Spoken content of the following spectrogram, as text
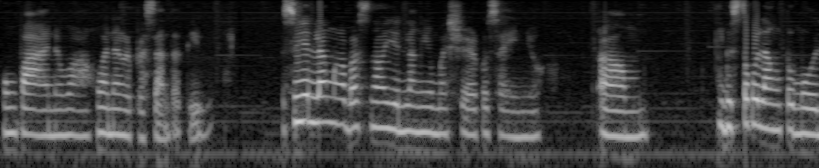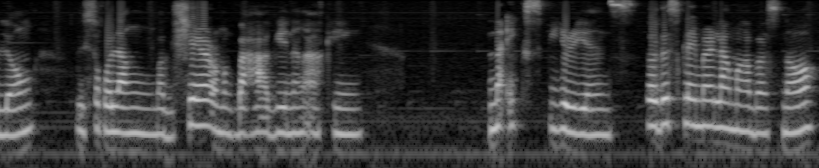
kung paano makakuha ng representative. So, yun lang mga boss, no? Yun lang yung ma-share ko sa inyo. Um, gusto ko lang tumulong. Gusto ko lang mag-share o magbahagi ng aking na-experience. So, disclaimer lang mga boss, no?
